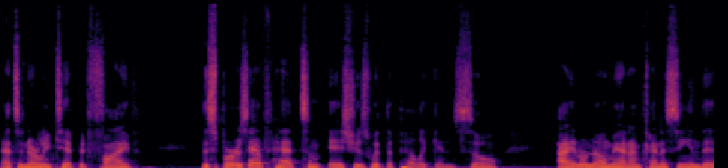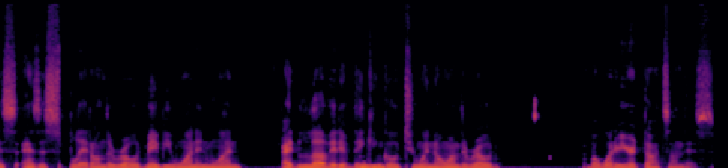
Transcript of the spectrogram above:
That's an early tip at 5. The Spurs have had some issues with the Pelicans, so I don't know, man. I'm kind of seeing this as a split on the road, maybe one and one. I'd love it if they can mm-hmm. go two and zero oh on the road. But what are your thoughts on this?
